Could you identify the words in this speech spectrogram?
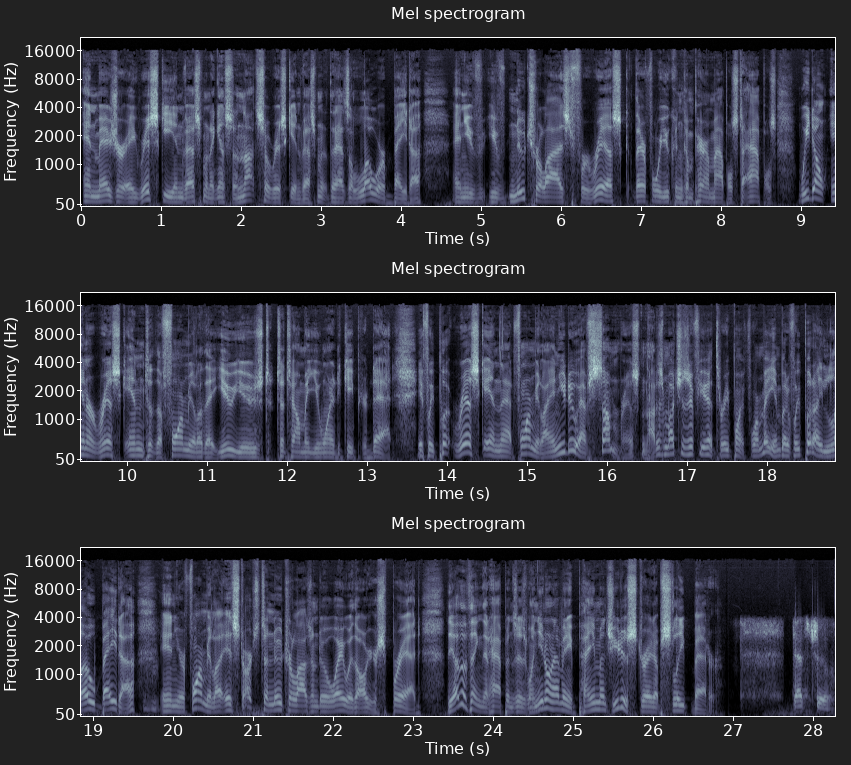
and measure a risky investment against a not so risky investment that has a lower beta. And you've you've neutralized for risk. Therefore, you can compare them apples to apples. We don't enter risk into the formula that you used to tell me you wanted to keep your debt. If we put risk in that formula, and you do have some risk, not as much as if you had 3.4 million, but if we put a low beta in your formula, it starts to neutralize and do away with all your spread. The other thing that happens is when you don't have any payments, you just straight up sleep better. That's true.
